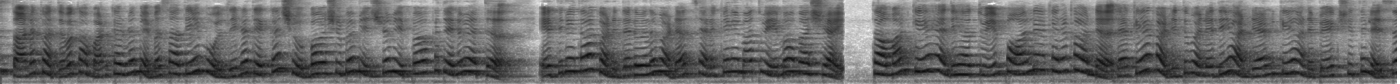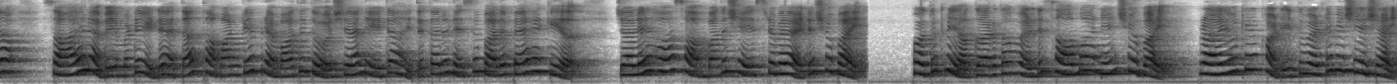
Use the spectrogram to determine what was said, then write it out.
ස්ථානගතව ගමන් කරන මෙම සතියේ මුල් දින දෙක ශුභ අශුභ මිශ්‍ර විපාක දෙනු ඇත. එදිනෙදා ගණිතනවල වඩාත් සැලකිලිමත් වීම අවශ්‍යයි. තමන්ගේ හැදිහත්වීම් පාලනය කර ගන්න. රැකියා කටයුතු වලදී අන්‍යයන්ගේ අනපේක්ෂිත ලෙස සහාය ලැබීමට ඉඩ ඇතත් තමන්ගේ ප්‍රමාද දෝෂයන් ඊට අහිතකර ලෙස බලපෑ හැකිය. ජලය හා සම්බන්ධ ශේත්‍රවලට ශුභයි. පොදු ක්‍රියාකාරකම් වලට සාමාන්‍යයෙන් ශුභයි. ප්‍රායෝගික කටයුතු වලට විශේෂයි.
